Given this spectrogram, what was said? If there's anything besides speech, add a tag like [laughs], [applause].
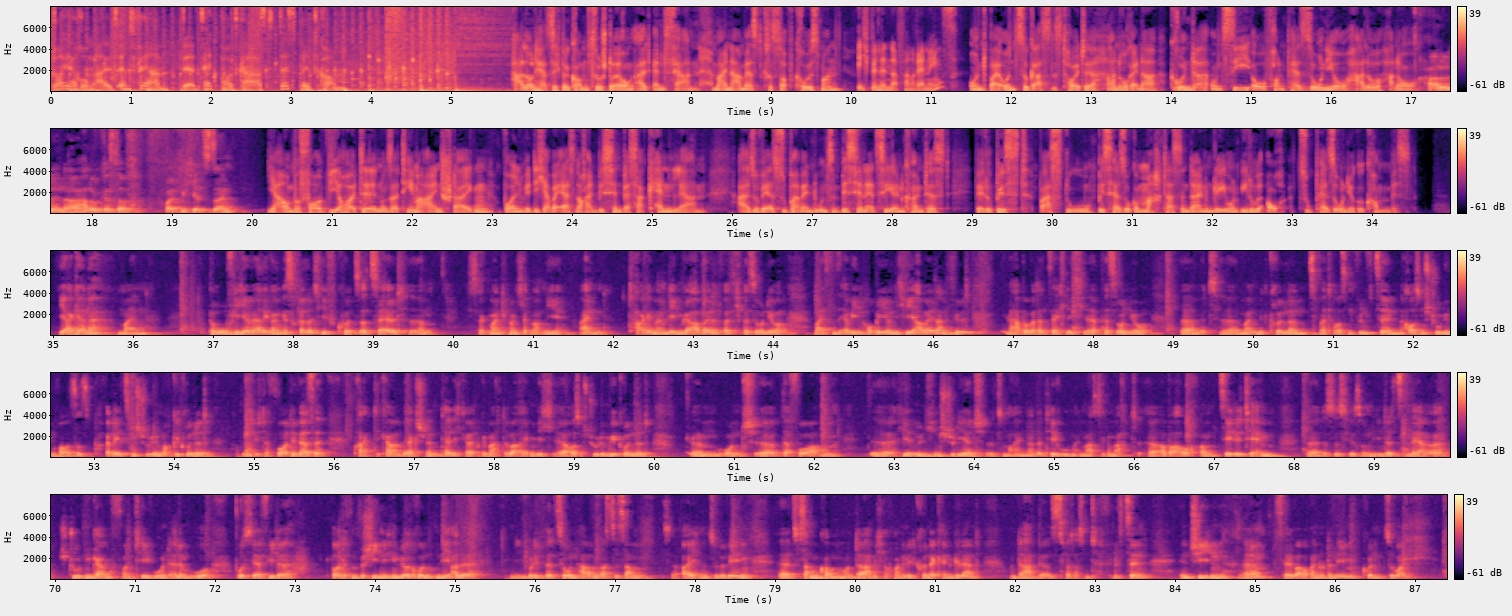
Steuerung Alt entfernen, der Tech-Podcast des Bitkom. Hallo und herzlich willkommen zur Steuerung Alt entfernen. Mein Name ist Christoph Größmann. Ich bin Linda van Rennings. Und bei uns zu Gast ist heute Hanno Renner, Gründer und CEO von Personio. Hallo Hanno. Hallo Linda, hallo Christoph. Freut mich hier zu sein. Ja, und bevor wir heute in unser Thema einsteigen, wollen wir dich aber erst noch ein bisschen besser kennenlernen. Also wäre es super, wenn du uns ein bisschen erzählen könntest, wer du bist, was du bisher so gemacht hast in deinem Leben und wie du auch zu Personio gekommen bist. Ja, gerne. Mein beruflicher Werdegang ist relativ kurz erzählt. Ähm, ich sage manchmal, ich habe noch nie einen Tag in meinem Leben gearbeitet, weil sich Personio meistens eher wie ein Hobby und nicht wie Arbeit anfühlt. Habe aber tatsächlich äh, Personio äh, mit äh, meinen Mitgründern 2015 aus dem Studium raus, also parallel zum Studium noch gegründet. Habe natürlich davor diverse Praktika und Werkstudententätigkeiten gemacht, aber eigentlich aus dem Studium gegründet ähm, und davor hier in München studiert, zum einen an der TU meinen Master gemacht, aber auch am CDTM. Das ist hier so ein interdisziplinärer Studiengang von TU und LMU, wo sehr viele Leute von verschiedenen Hintergründen, die alle die Motivation haben, was zusammen zu erreichen und zu bewegen, zusammenkommen. Und da habe ich auch meine Mitgründer kennengelernt. Und da haben wir uns 2015 entschieden, selber auch ein Unternehmen gründen zu wollen.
